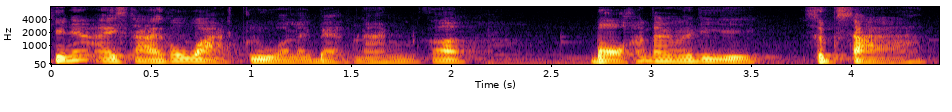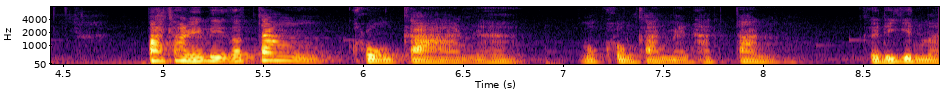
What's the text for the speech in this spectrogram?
ทีนี้ไอน์สไตน์ก็หวาดกลัวอะไรแบบนั้น ก็บอกให้ประธานาธิบดีศึกษาประธานาธิบดีก็ตั้งโครงการนะฮะโครงการแมนฮัตตันเคยได้ยินไหม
